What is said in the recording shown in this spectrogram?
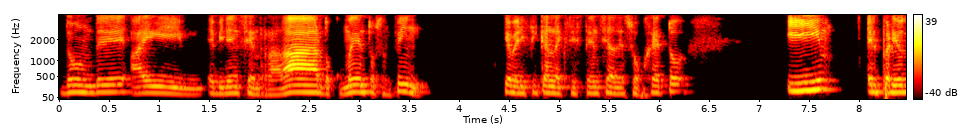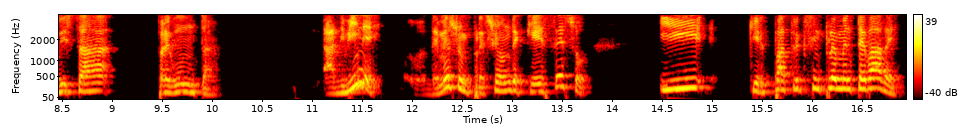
donde hay evidencia en radar, documentos, en fin, que verifican la existencia de ese objeto. Y el periodista pregunta, adivine, deme su impresión de qué es eso. Y Kirkpatrick simplemente evade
